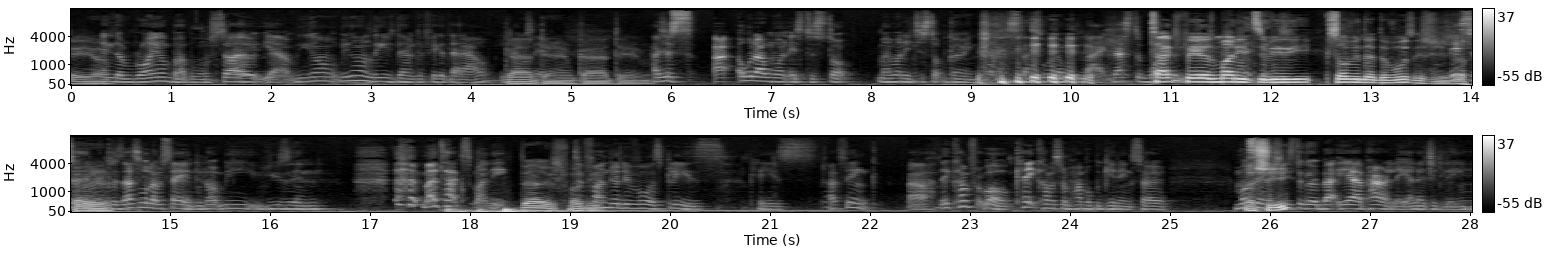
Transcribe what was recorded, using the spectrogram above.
in the royal bubble. So yeah, we gonna we gonna leave them to figure that out. You God damn, god damn. I just I, all I want is to stop my money to stop going. That's, that's all I would like. That's the Taxpayers' money to be solving the divorce issues. Listen, because that's what I'm saying. Do not be using my tax money That is to fund your divorce, please, please. I think uh, they come from. Well, Kate comes from humble beginnings, so I'm not Does saying she? she needs to go back. Yeah, apparently, allegedly.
